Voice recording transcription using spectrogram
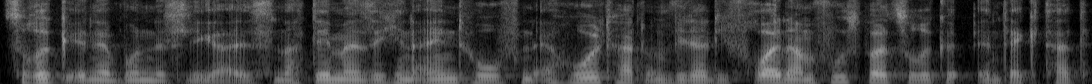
zurück in der Bundesliga ist, nachdem er sich in Eindhoven erholt hat und wieder die Freude am Fußball zurückentdeckt hat.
